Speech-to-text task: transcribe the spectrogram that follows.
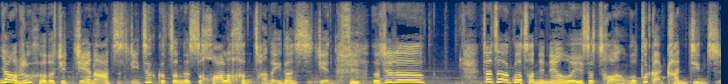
要如何的去接纳自己？这个真的是花了很长的一段时间。是，我觉得在这个过程里面，我也是从我不敢看镜子，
